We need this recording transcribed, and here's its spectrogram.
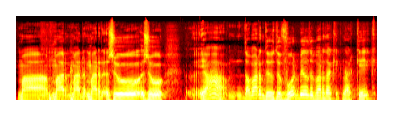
Maar, maar, maar, maar zo, zo, ja, dat waren dus de voorbeelden waar dat ik naar keek.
